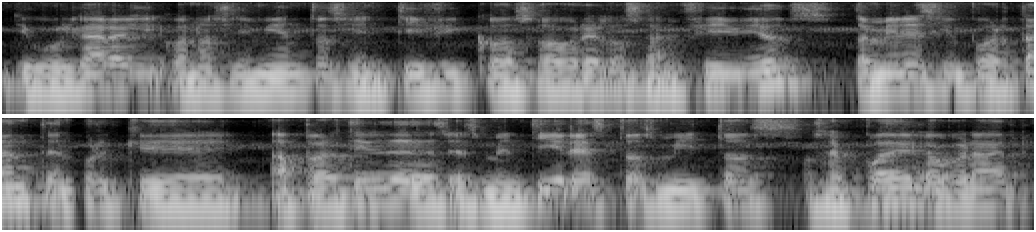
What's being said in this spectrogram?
Divulgar el conocimiento científico sobre los anfibios también es importante porque a partir de desmentir estos mitos se puede lograr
